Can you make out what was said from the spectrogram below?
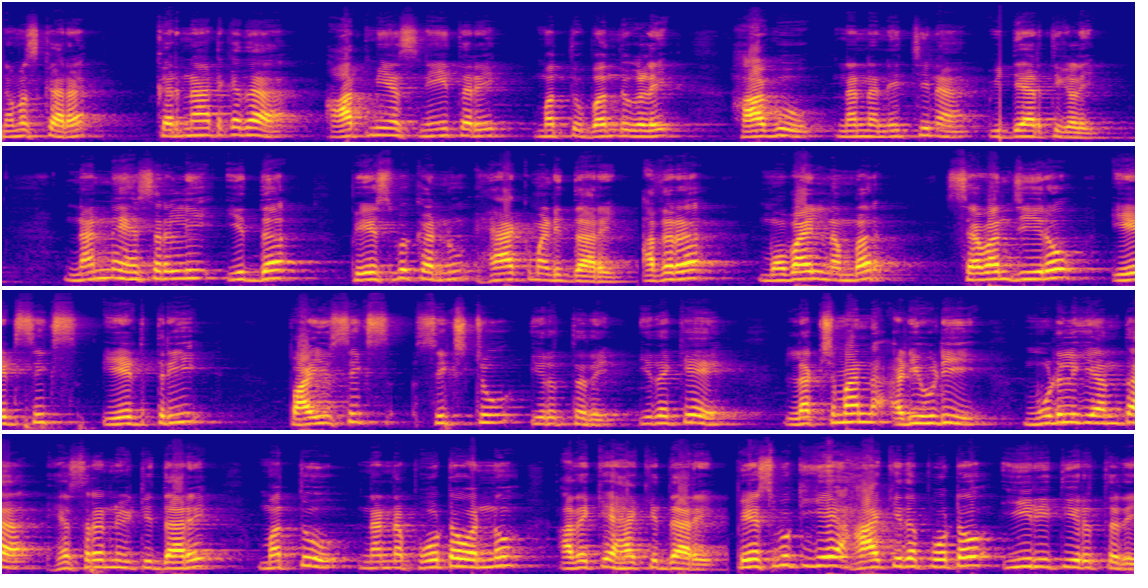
ನಮಸ್ಕಾರ. ಕರ್ನಾಟಕದ ಆತ್ಮೀಯ ಸ್ನೇಹಿತರೇ ಮತ್ತು ಬಂಧುಗಳೇ ಹಾಗೂ ನನ್ನ ನೆಚ್ಚಿನ ವಿದ್ಯಾರ್ಥಿಗಳೇ. ನನ್ನ ಹೆಸರಲ್ಲಿ ಇದ್ದ ಫೇಸ್ಬುಕ್ಕನ್ನು ಹ್ಯಾಕ್ ಮಾಡಿದ್ದಾರೆ. ಅದರ mobile number seven zero eight six eight three five six six two ಇರುತ್ತದೆ. ಇದಕ್ಕೆ ಲಕ್ಷ್ಮಣ್ ಅಡಿಹುಡಿ ಮೂಡಲಿಗೆ ಅಂತ ಹೆಸರನ್ನು ಇಟ್ಟಿದ್ದಾರೆ ಮತ್ತು ನನ್ನ ಫೋಟೋವನ್ನು ಅದಕ್ಕೆ ಹಾಕಿದ್ದಾರೆ. ಫೇಸ್ಬುಕ್ಕಿಗೆ ಹಾಕಿದ ಫೋಟೋ ಈ ರೀತಿ ಇರುತ್ತದೆ.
